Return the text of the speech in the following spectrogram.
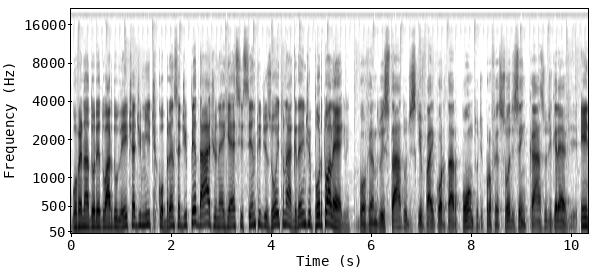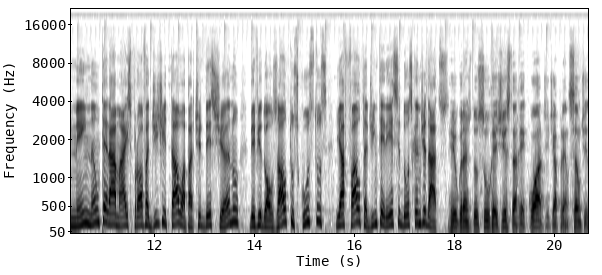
Governador Eduardo Leite admite cobrança de pedágio na RS 118 na Grande Porto Alegre. Governo do estado diz que vai cortar ponto de professores em caso de greve. Enem não terá mais prova digital a partir deste ano devido aos altos custos e à falta de interesse dos candidatos. Rio Grande do Sul registra recorde de apreensão de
